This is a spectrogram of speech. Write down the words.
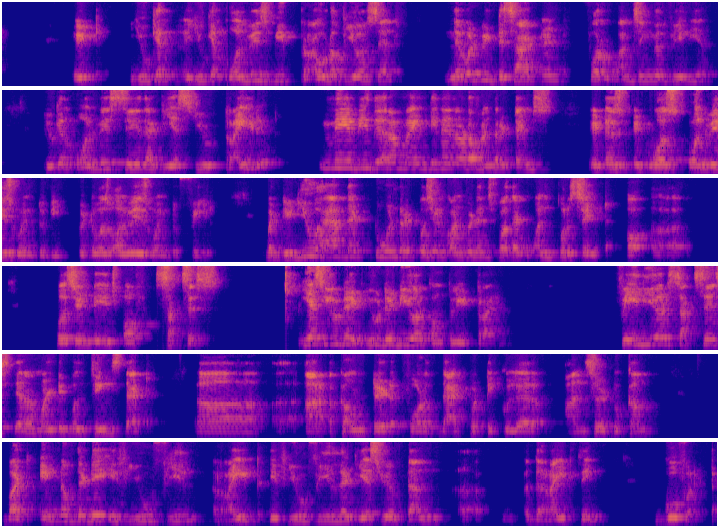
It you can you can always be proud of yourself. Never be disheartened for one single failure. You can always say that yes you tried it maybe there are 99 out of 100 times it is it was always going to be. It was always going to fail. But did you have that 200% confidence for that 1% of, uh, percentage of success? Yes you did. You did your complete try. Failure success there are multiple things that uh, are accounted for that particular answer to come but end of the day if you feel right if you feel that yes you have done uh, the right thing go for it.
